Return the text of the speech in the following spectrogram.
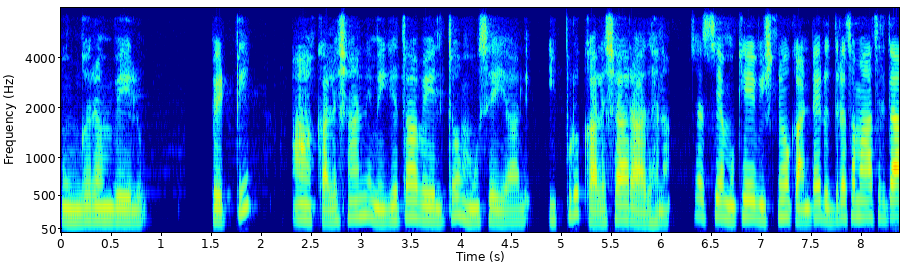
ఉంగరం వేలు పెట్టి ఆ కలశాన్ని మిగతా వేలుతో మూసేయాలి. ఇప్పుడు కలశారాధన. సస్య ముఖే విష్ణు కంటే రుద్ర సమాశ్రితా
